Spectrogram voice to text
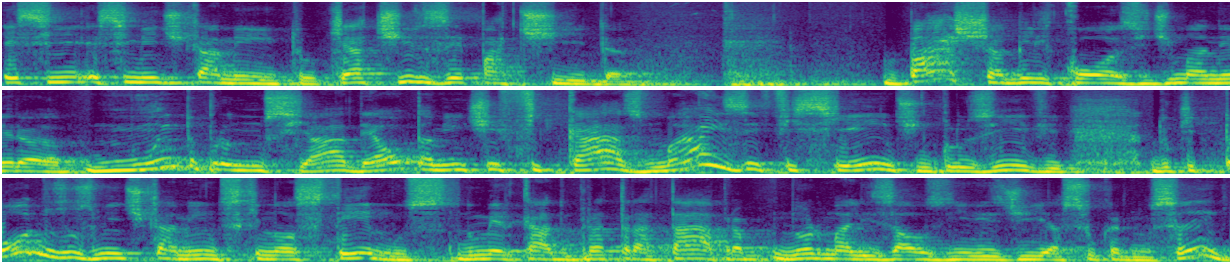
esse, esse medicamento, que é a tirzepatida, baixa a glicose de maneira muito pronunciada, é altamente eficaz, mais eficiente, inclusive, do que todos os medicamentos que nós temos no mercado para tratar, para normalizar os níveis de açúcar no sangue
